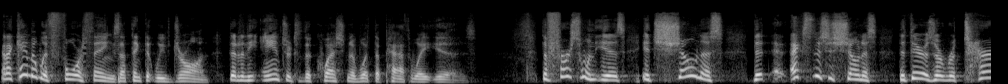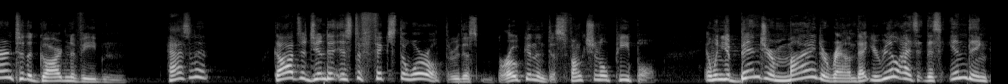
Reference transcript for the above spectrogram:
And I came up with four things I think that we've drawn that are the answer to the question of what the pathway is. The first one is it's shown us that Exodus has shown us that there is a return to the Garden of Eden, hasn't it? God's agenda is to fix the world through this broken and dysfunctional people. And when you bend your mind around that, you realize that this ending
